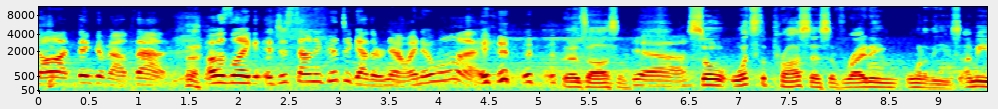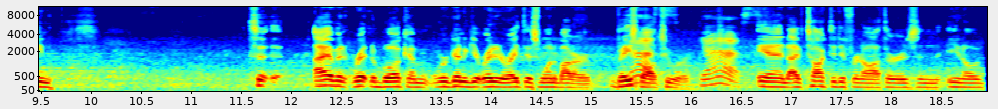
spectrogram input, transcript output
Not think about that. I was like, it just sounded good together now. I know why. That's awesome. yeah. So, what's the process of writing one of these? I mean, to I haven't written a book. I'm, we're going to get ready to write this one about our baseball Yes. tour. Yes. and I've talked to different authors, and you know,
